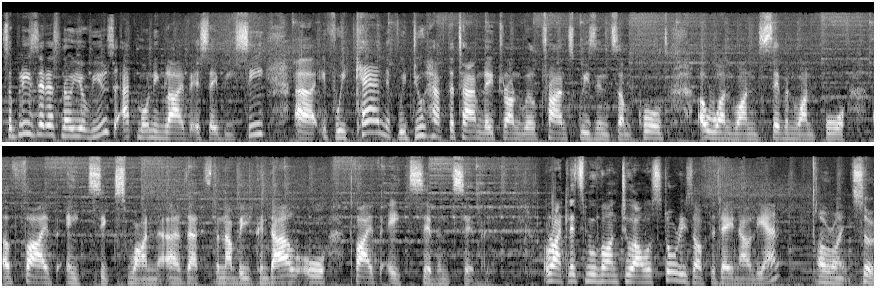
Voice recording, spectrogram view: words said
So please let us know your views at Morning Live SABC. Uh, if we can, if we do have the time later on, we'll try and squeeze in some calls 011 714 5861. Uh, that's the number you can dial or 5877. All right, let's move on to our stories of the day now, Leanne. All right, so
